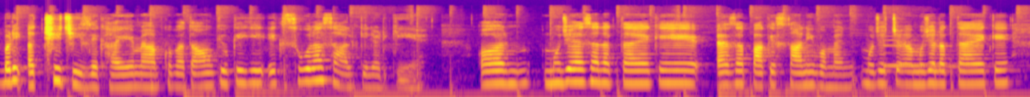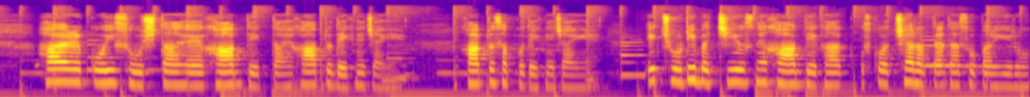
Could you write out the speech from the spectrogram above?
بڑی اچھی چیز دکھائی ہے، میں آپ کو بتاؤں، کیونکہ یہ ایک سولہ سال کی لڑکی ہے۔ اور مجھے ایسا لگتا ہے کہ ایز اے پاکستانی وومین مجھے مجھے لگتا ہے کہ ہر کوئی سوچتا ہے، خواب دیکھتا ہے، خواب تو دیکھنے چاہیے، خواب تو سب کو دیکھنے چاہیے۔ ایک چھوٹی بچی، اس نے خواب دیکھا، اس کو اچھا لگتا تھا سپر ہیرو۔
